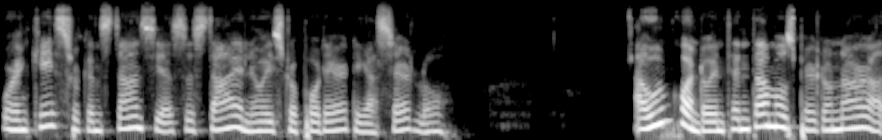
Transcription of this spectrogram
o en qué circunstancias está en nuestro poder de hacerlo. Aun cuando intentamos perdonar a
